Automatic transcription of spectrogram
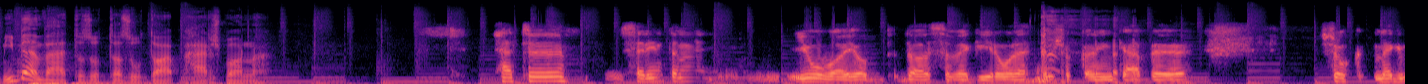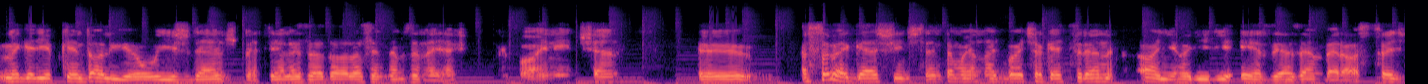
Miben változott azóta Hárs Barna? Hát ö, szerintem jóval jobb dalszövegíró lettem, sokkal inkább ö, sok, meg, meg egyébként dalíró is, de speciál ez a dal, szerintem zeneiek baj nincsen. Ö, a szöveggel sincs szerintem olyan nagy baj, csak egyszerűen annyi, hogy így érzi az ember azt, hogy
